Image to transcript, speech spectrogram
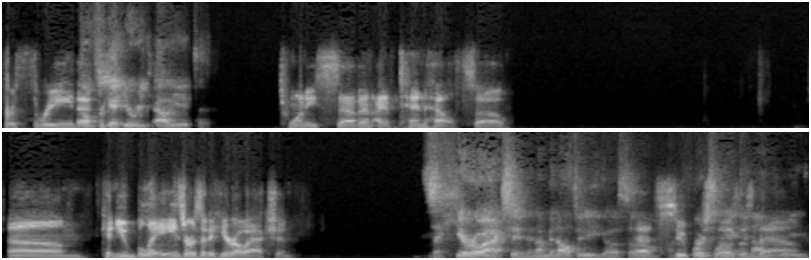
for three. That's Don't forget your retaliate. 27. I have 10 health, so. Um, can you blaze or is it a hero action? It's a hero action, and I'm an alter ego, so That super slows us down. breathe.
